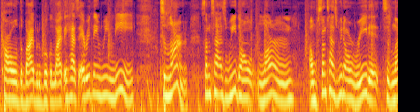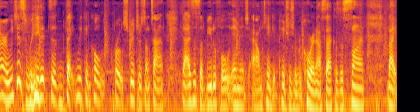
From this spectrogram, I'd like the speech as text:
call the Bible the book of life. It has everything we need to learn. Sometimes we don't learn. Um, sometimes we don't read it to learn. We just read it to we can quote, quote scripture. Sometimes, guys, it's a beautiful image. I'm taking pictures of recording outside because the sun, like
